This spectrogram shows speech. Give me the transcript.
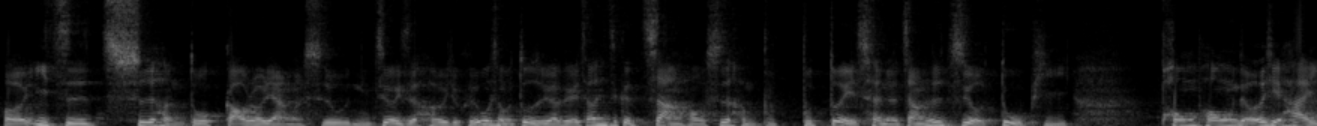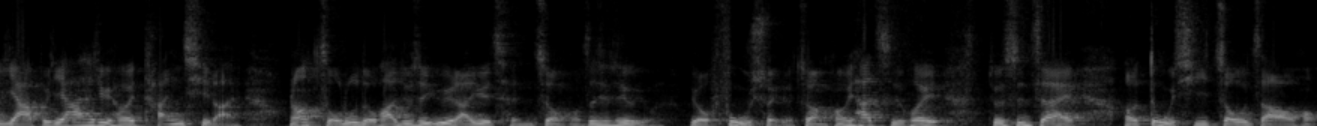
呃，一直吃很多高热量的食物，你只有一直喝酒，可是为什么肚子越来越胀？这个胀，吼，是很不不对称的胀，是只有肚皮砰砰的，而且它也压不压下去，还会弹起来，然后走路的话就是越来越沉重，哦，这就是有有腹水的状况，因为它只会就是在呃肚脐周遭，哈，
